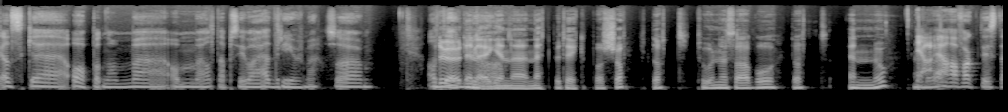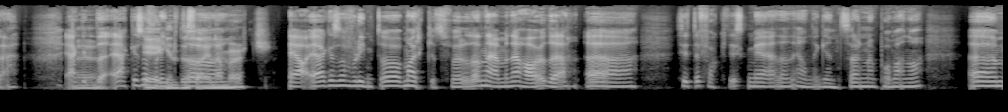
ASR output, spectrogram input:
ganske åpen om, om jeg på å si, hva jeg driver med. Så du har jo din egen eh, nettbutikk på shop.tonesabro.no. Ja, jeg har faktisk det. Jeg er ikke, jeg er ikke så flink til Egendesigna å merch. Ja, jeg er ikke så flink til å markedsføre den, jeg, men jeg har jo det. Uh, sitter faktisk med den ene genseren på meg nå. Um,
